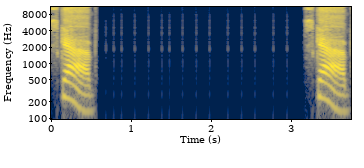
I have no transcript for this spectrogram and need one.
scab. Scab.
